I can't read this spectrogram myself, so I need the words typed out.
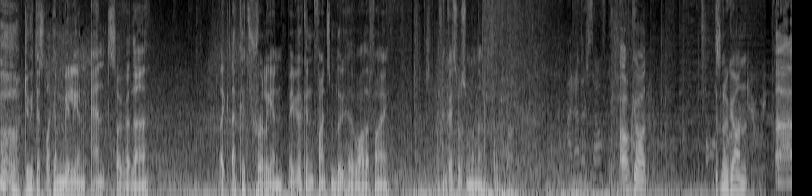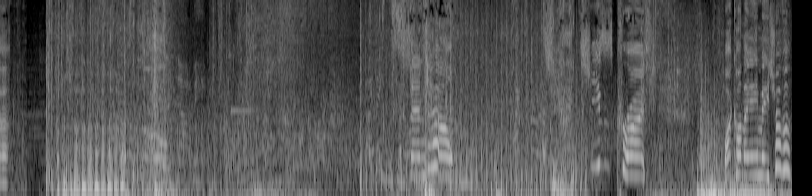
Oh, dude, there's like a million ants over there. Like a quadrillion. Maybe I can find some loot here while they're fighting. I think I saw someone there. Oh god. There's no gun. Not me. I think we could Send help! Jesus Christ! Why can't they aim at each other?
